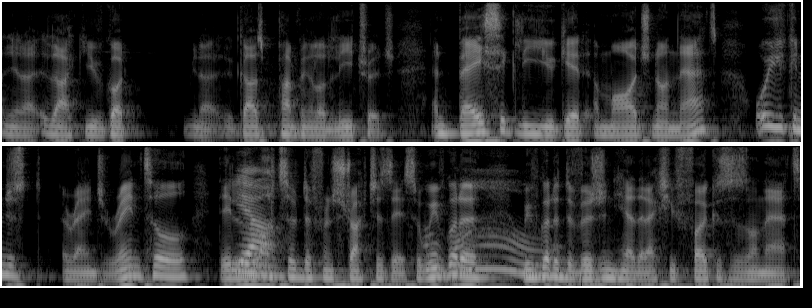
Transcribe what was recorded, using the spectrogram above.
You know, like you've got. You know, guys pumping a lot of literage, and basically you get a margin on that, or you can just arrange a rental. There are Yeah. lots of different structures there. So oh, we've got a we've got a division here that actually focuses on that.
